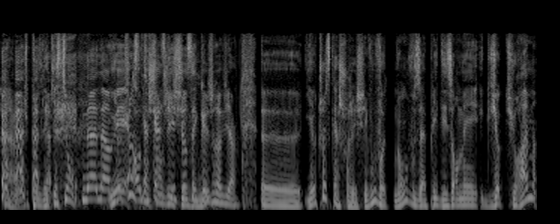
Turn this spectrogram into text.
Ah, Je pose des questions. non, non, mais en tout cas, ce changé chez c'est que je reviens. Euh, Il y a autre chose qui a changé chez vous, votre nom. Vous appelez désormais Gyokturam.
